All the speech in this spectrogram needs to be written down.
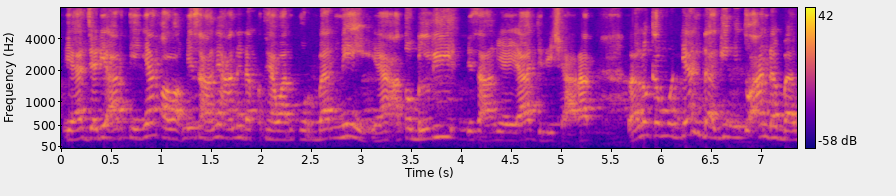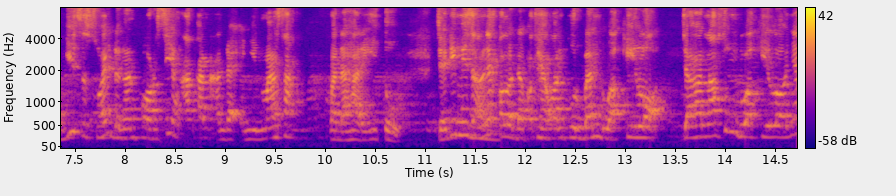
Ya, jadi artinya kalau misalnya Anda dapat hewan kurban nih ya atau beli misalnya ya jadi syarat. Lalu kemudian daging itu Anda bagi sesuai dengan porsi yang akan Anda ingin masak pada hari itu. Jadi misalnya hmm. kalau dapat hewan kurban 2 kilo, jangan langsung 2 kilonya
